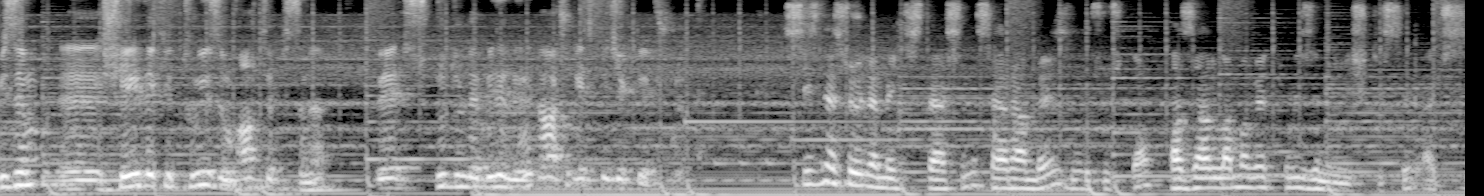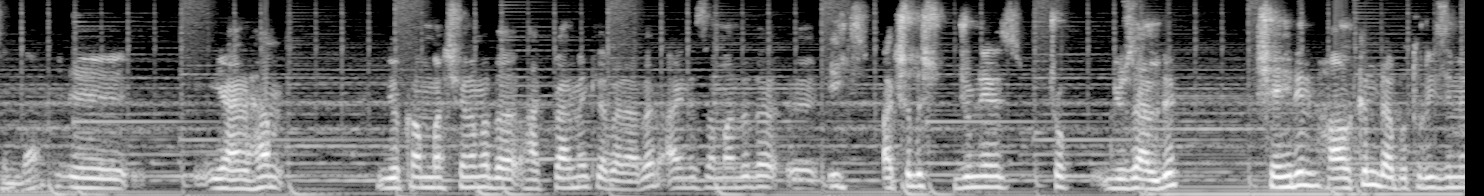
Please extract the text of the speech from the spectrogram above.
bizim e, şehirdeki turizm altyapısını ve sürdürülebilirliğini daha çok etkileyecek diye düşünüyorum. Siz ne söylemek istersiniz Serhan Bey bu hususta? Pazarlama ve turizm ilişkisi açısından. Ee, yani hem Gökhan Başkanıma da hak vermekle beraber aynı zamanda da e, ilk açılış cümleniz çok güzeldi. Şehrin, halkın da bu turizmi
